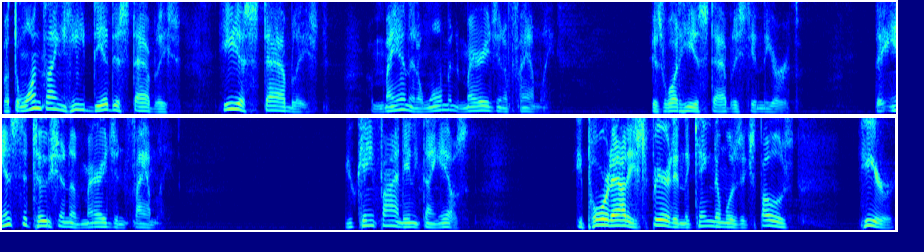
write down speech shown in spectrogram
But the one thing He did establish, He established a man and a woman, marriage and a family, is what He established in the earth the institution of marriage and family. You can't find anything else. He poured out his spirit and the kingdom was exposed here.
